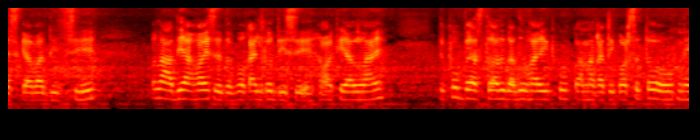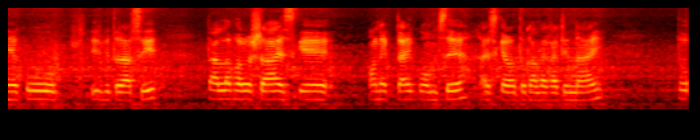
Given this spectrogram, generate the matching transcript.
আজকে আবার দিচ্ছি। না দেওয়া হয়েছে তো, কালকেও দিছি আমার খেয়াল নাই। খুব ব্যস্ত আছে দাদু ভাই খুব কান্নাকাটি করছে তো নিয়ে খুব এর ভিতরে আছি। তা আল্লাহ ভরসা, আজকে অনেকটাই কমছে, আজকে আর অত কান্নাকাটি নাই। তো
